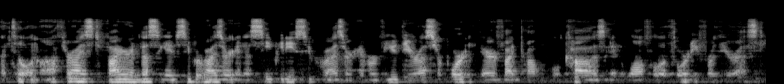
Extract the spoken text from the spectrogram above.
until an authorized fire investigative supervisor and a CPD supervisor have reviewed the arrest report and verified probable cause and lawful authority for the arrest.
